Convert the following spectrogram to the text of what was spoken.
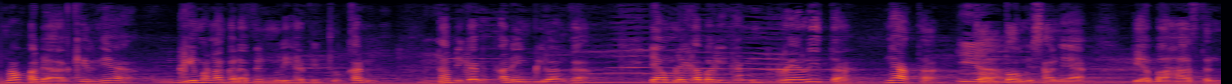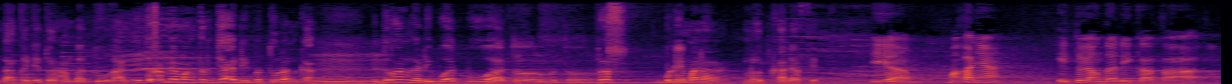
emang pada akhirnya gimana Kak David melihat itu? Kan Hmm. tapi kan ada yang bilang Kak yang mereka bagikan realita nyata. Iya. contoh misalnya dia bahas tentang kejatuhan hamba Tuhan. Itu kan memang terjadi betulan Kak. Hmm, itu kan gak dibuat-buat. Betul betul. Terus bagaimana menurut Kak David? Iya, makanya itu yang tadi kakak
